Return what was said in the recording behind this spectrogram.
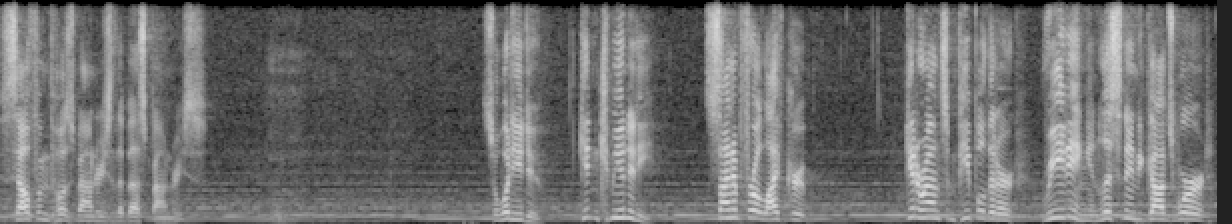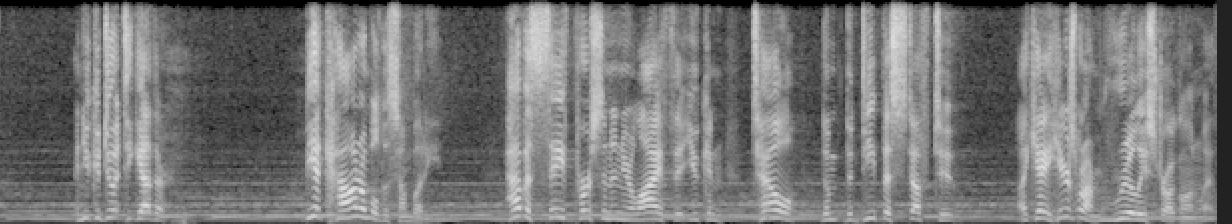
Self imposed boundaries are the best boundaries. So, what do you do? Get in community, sign up for a life group, get around some people that are reading and listening to God's word, and you could do it together. Be accountable to somebody. Have a safe person in your life that you can tell the, the deepest stuff to. Like, hey, here's what I'm really struggling with.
